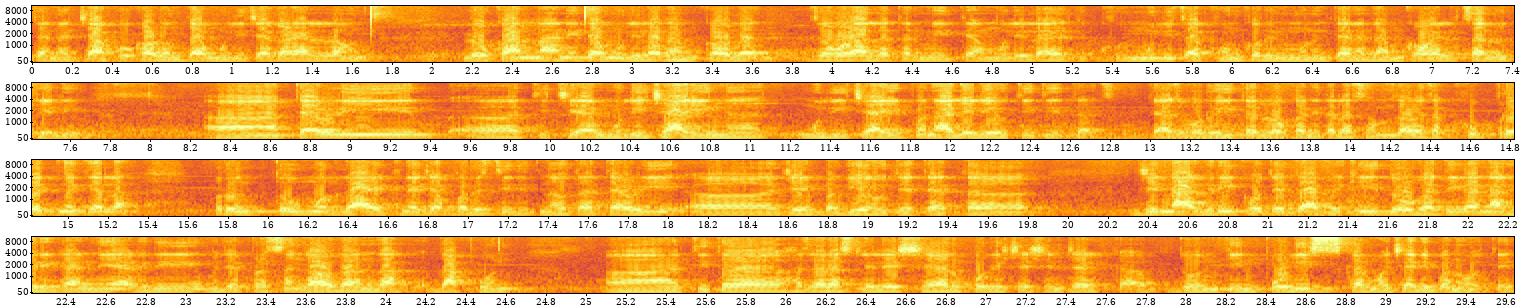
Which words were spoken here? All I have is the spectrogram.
त्यानं चाकू काढून त्या मुलीच्या गळ्याला लावून लोकांना आणि त्या मुलीला धमकावलं. जवळ आलं तर मी त्या मुलीला खून मुलीचा खून करून म्हणून त्यानं धमकावायला चालू केली. त्यावेळी तिच्या मुलीच्या आईनं मुलीची आई पण आलेली होती तिथंच. त्याचबरोबर इतर लोकांनी त्याला समजावायचा खूप प्रयत्न केला परंतु मुलगा ऐकण्याच्या परिस्थितीत नव्हता. त्यावेळी जे बघे होते त्यात जे नागरिक होते त्यापैकी दोघा तिघा नागरिकांनी अगदी म्हणजे प्रसंगावधान दाख दाखवून तिथं हजर असलेले शहर पोलीस स्टेशनचे दोन तीन पोलीस कर्मचारी पण होते.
